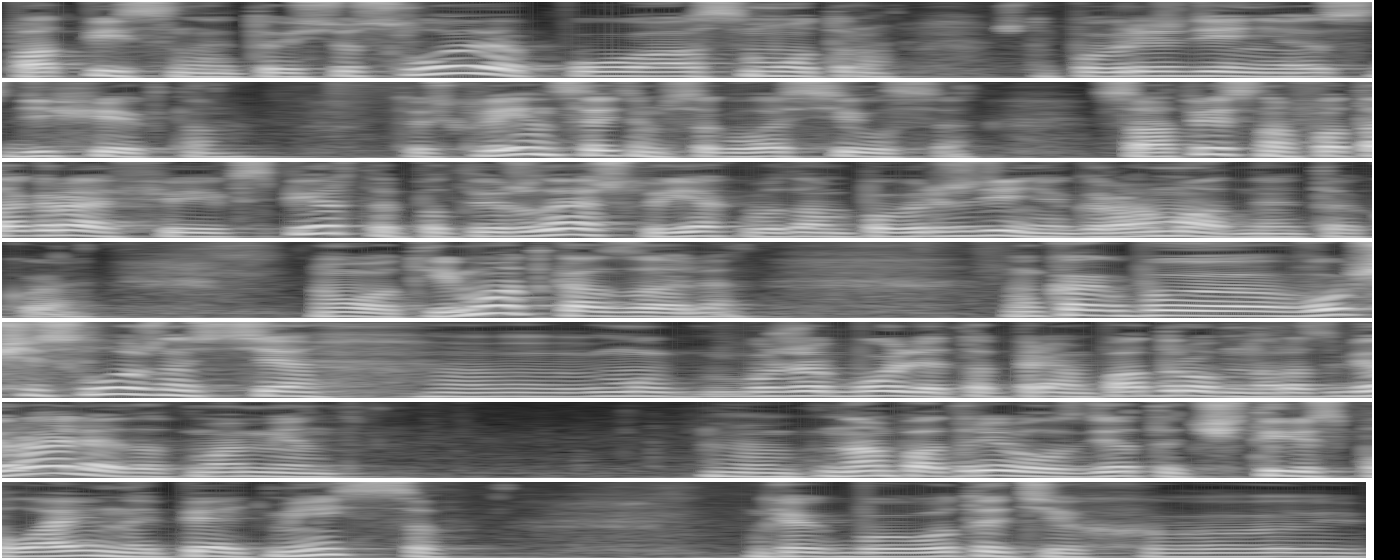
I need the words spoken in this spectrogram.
подписанные то есть условия по осмотру, что повреждение с дефектом – то есть клиент с этим согласился. Соответственно, фотографии эксперта подтверждают, что якобы там повреждение громадное такое. Вот, ему отказали. Ну, как бы в общей сложности э, мы уже более-то прям подробно разбирали этот момент. Нам потребовалось где-то 4,5-5 месяцев как бы вот этих э,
